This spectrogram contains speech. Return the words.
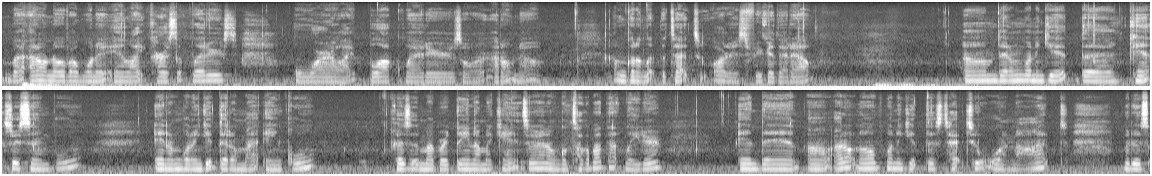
but I don't know if I want it in like cursive letters or like block letters or I don't know. I'm gonna let the tattoo artist figure that out. Um, then I'm gonna get the cancer symbol, and I'm gonna get that on my ankle because it's my birthday and I'm a cancer, and I'm gonna talk about that later and then um, I don't know if I'm gonna get this tattoo or not, but it's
